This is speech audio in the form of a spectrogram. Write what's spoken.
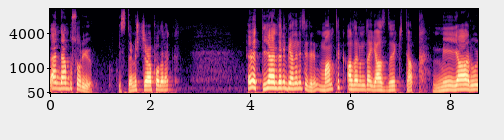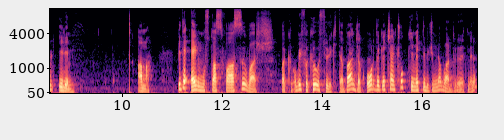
Benden bu soruyu istemiş cevap olarak. Evet diğerlerini bir analiz edelim. Mantık alanında yazdığı kitap Miyarul İlim. Ama bir de El Mustasfası var. Bakın o bir fıkıh usulü kitabı ancak orada geçen çok kıymetli bir cümle vardır öğretmenim.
